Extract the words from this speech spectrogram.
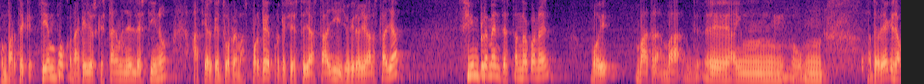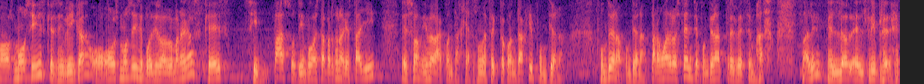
Comparte tiempo con aquellos que están en el destino hacia el que tú remas. ¿Por qué? Porque si este ya está allí y yo quiero llegar hasta allá, Simplemente estando con él, voy, va, va eh, hay un, una teoría que se llama osmosis, que significa, o osmosis, se puede decir de dos maneras, que es si paso tiempo con esta persona que está allí, eso a mí me va a contagiar. Es un efecto contagio y funciona. Funciona, funciona. Para un adolescente funciona tres veces más, ¿vale? El, el, triple,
